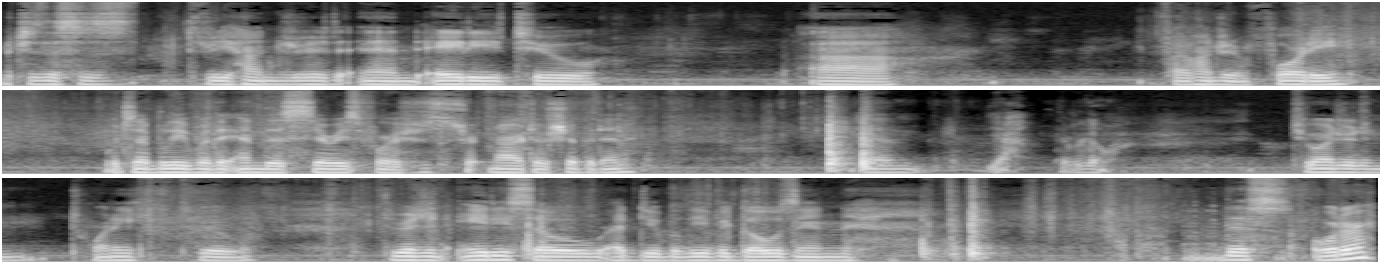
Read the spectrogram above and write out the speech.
which is this is 380 to uh, 540, which I believe where they end this series for Naruto Shippuden. And yeah, there we go. 220 to 380. So I do believe it goes in this order.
